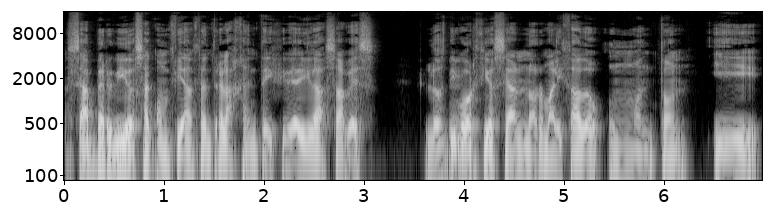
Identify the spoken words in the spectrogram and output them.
se ha perdido esa confianza entre la gente y fidelidad, ¿sabes? Los Mm. divorcios se han normalizado un montón. Y,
